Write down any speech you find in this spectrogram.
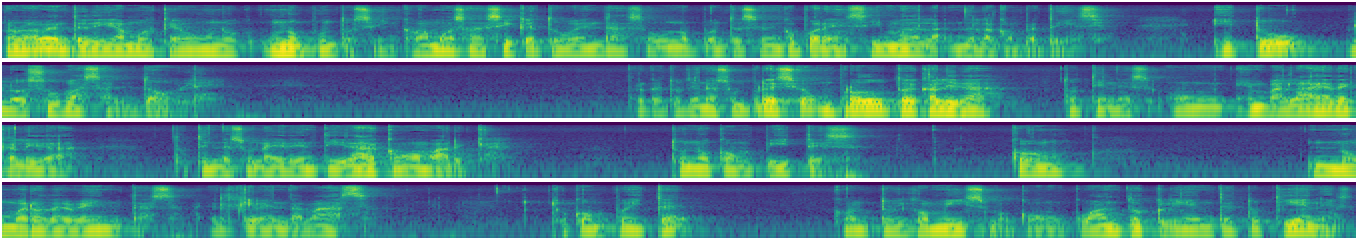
Normalmente digamos que 1.5. Vamos a decir que tú vendas 1.5 por encima de la, de la competencia. Y tú lo subas al doble. Porque tú tienes un precio, un producto de calidad, tú tienes un embalaje de calidad, tú tienes una identidad como marca. Tú no compites con número de ventas, el que venda más. Tú compites con tu ego mismo, con cuánto cliente tú tienes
